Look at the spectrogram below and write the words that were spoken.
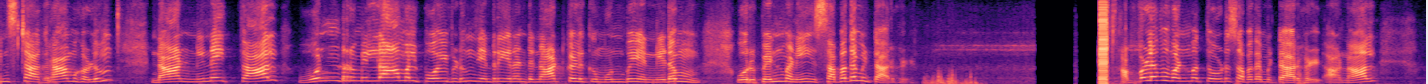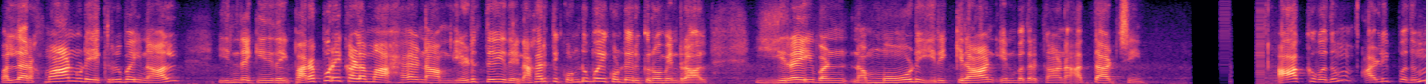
இன்ஸ்டாகிராம்களும் நான் நினைத்தால் ஒன்றுமில்லாமல் போய்விடும் என்று இரண்டு நாட்களுக்கு முன்பு என்னிடம் ஒரு பெண்மணி சபதமிட்டார்கள். அவ்வளவு வன்மத்தோடு சபதமிட்டார்கள். ஆனால் வல்ல ரஹ்மானுடைய கிருபையினால் இன்றைக்கு இதை பரப்புரை களமாக நாம் எடுத்து இதை நகர்த்தி கொண்டு போய் கொண்டிருக்கிறோம் என்றால் இறைவன் நம்மோடு இருக்கிறான் என்பதற்கான அத்தாட்சி ஆக்குவதும் அழிப்பதும்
